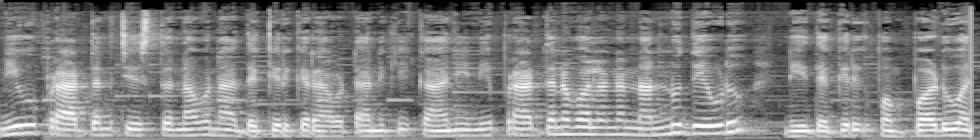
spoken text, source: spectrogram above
నీవు ప్రార్థన చేస్తున్నావు నా దగ్గరికి రావటానికి. కానీ నీ ప్రార్థన వలన నన్ను దేవుడు నీ దగ్గరికి పంపాడు అని.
